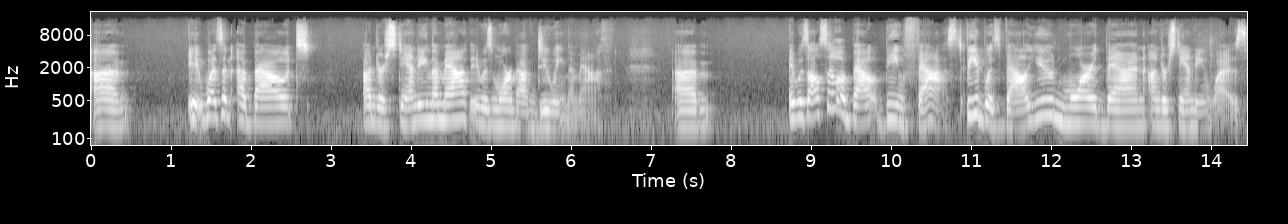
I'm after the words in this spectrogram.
Um, it wasn't about understanding the math, it was more about doing the math. Um, it was also about being fast. Speed was valued more than understanding was.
